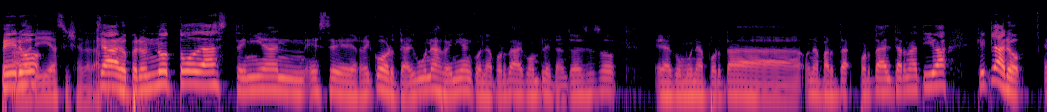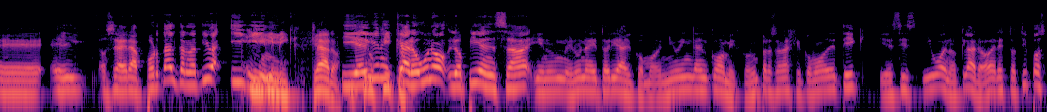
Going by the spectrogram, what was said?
Pero Claro, pero no todas tenían ese recorte, algunas venían con la portada completa, entonces eso era como una portada una porta- portada alternativa, que claro, eh, el, o sea, era portada alternativa y, Y gimmick. gimmick. Claro. Y el gimmick, claro, uno lo piensa y en, un- en una editorial como New England Comics, con un personaje como The Tick, y decís, y bueno, claro, a ver, estos tipos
